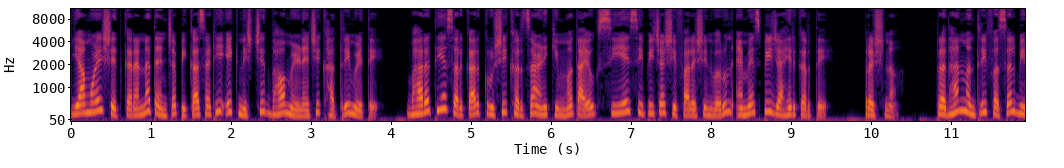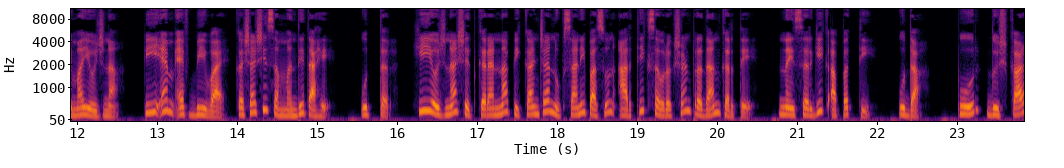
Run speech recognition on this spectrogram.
यामुळे शेतकऱ्यांना त्यांच्या पिकासाठी एक निश्चित भाव मिळण्याची खात्री मिळते. भारतीय सरकार कृषी खर्च आणि किंमत आयोग सीएसीपीच्या शिफारशींवरून एमएसपी जाहीर करते. प्रश्न प्रधानमंत्री फसल बीमा योजना पीएमएफबीवाय कशाशी संबंधित आहे? उत्तर ही योजना शेतकऱ्यांना पिकांच्या नुकसानीपासून आर्थिक संरक्षण प्रदान करते. नैसर्गिक आपत्ती उदा पूर दुष्काळ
